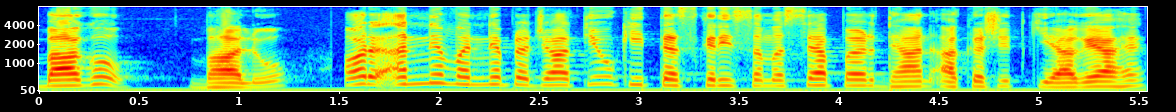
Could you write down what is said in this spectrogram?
बाघों, भालुओं और अन्य वन्य प्रजातियों की तस्करी समस्या पर ध्यान आकर्षित किया गया है।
